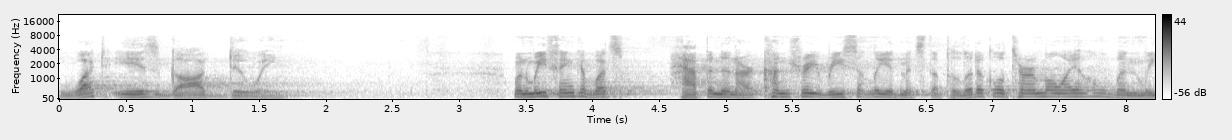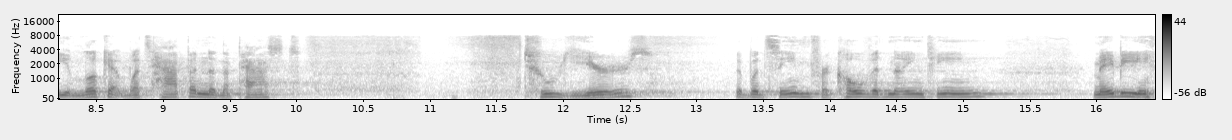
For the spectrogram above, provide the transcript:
What is God doing? When we think of what's happened in our country recently amidst the political turmoil, when we look at what's happened in the past two years, it would seem, for COVID 19, maybe,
